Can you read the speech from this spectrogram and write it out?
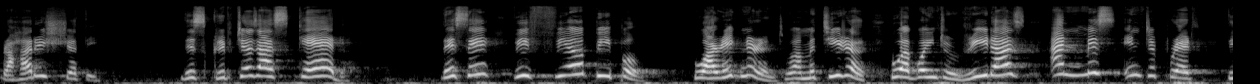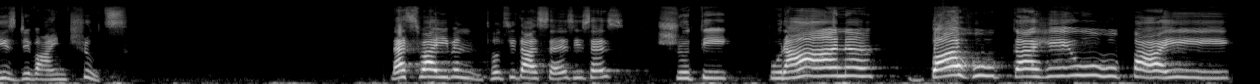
praharishyati. These scriptures are scared they say we fear people who are ignorant, who are material, who are going to read us and misinterpret these divine truths. That's why even Tulsidas says, he says, Shruti Puran Bahu Kahe Upai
